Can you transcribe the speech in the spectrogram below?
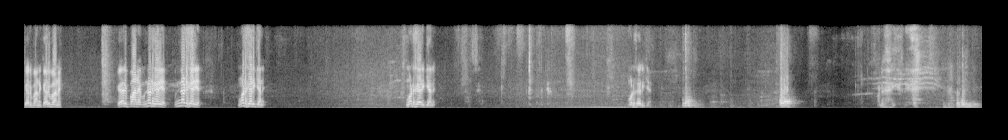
കയറിപ്പാനെ കയറിപ്പാനെ കയറിപ്പാനെ മുന്നോട്ട് കയറിയാൻ മുന്നോട്ട് കയറിയാൻ ഇങ്ങോട്ട് കയറിക്കാൻ ഇങ്ങോട്ട് കയറിക്കാൻ ഇങ്ങോട്ട് കയറിക്കാൻ ഇങ്ങോട്ട് കയറിക്കാൻ.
